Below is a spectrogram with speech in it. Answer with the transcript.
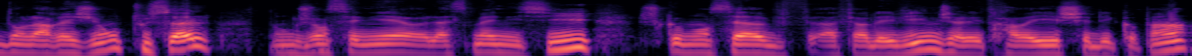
dans la région tout seul, donc j'enseignais la semaine ici. Je commençais à, faire des vignes, j'allais travailler chez des copains,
